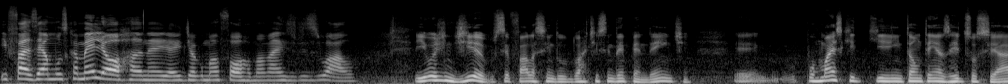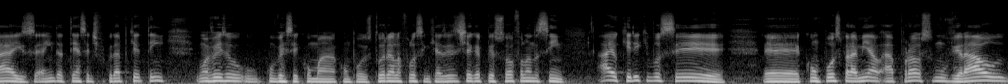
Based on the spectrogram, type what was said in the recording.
e fazer a música melhor, né? De alguma forma, mais visual. E hoje em dia, você fala assim do, do artista independente. É, por mais que, que então tenha as redes sociais, ainda tem essa dificuldade, porque tem. Uma vez eu conversei com uma compositora, ela falou assim: que às vezes chega a pessoa falando assim, ah, eu queria que você é, compôs para mim a, a, próximo viral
